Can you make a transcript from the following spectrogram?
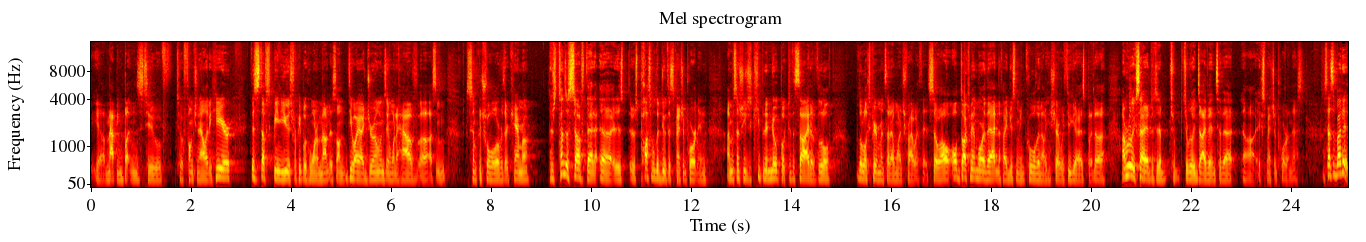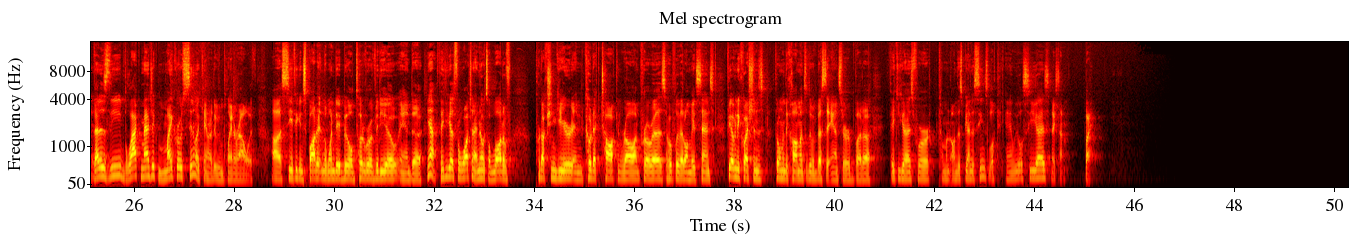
yeah, mapping buttons to, to functionality here. This stuff's being used for people who want to mount this on DIY drones and want to have uh, some, some control over their camera. There's tons of stuff that uh, it is, it is possible to do with this expansion port, and I'm essentially just keeping a notebook to the side of little little experiments that I want to try with it. So I'll, I'll, document more of that, and if I do something cool, then I can share it with you guys. But uh, I'm really excited to, to, to, really dive into that uh, expansion port on this. So that's about it. That is the Blackmagic Micro Cinema camera that we've been playing around with. Uh, see if you can spot it in the one day build Totoro video. And uh, yeah, thank you guys for watching. I know it's a lot of production gear and codec talk and raw and ProRes. So hopefully that all made sense. If you have any questions, throw them in the comments. I'll do my best to answer. But uh, thank you guys for coming on this behind the scenes look and we will see you guys next time.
